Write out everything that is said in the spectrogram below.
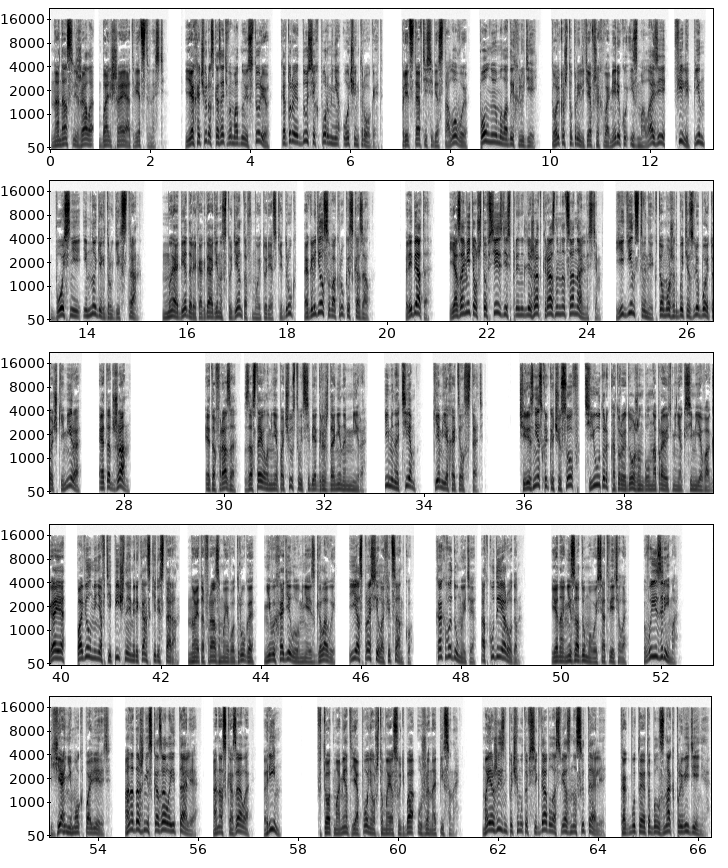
На нас лежала большая ответственность. Я хочу рассказать вам одну историю, которая до сих пор меня очень трогает. Представьте себе столовую, полную молодых людей, только что прилетевших в Америку из Малайзии, Филиппин, Боснии и многих других стран. Мы обедали, когда один из студентов, мой турецкий друг, огляделся вокруг и сказал, «Ребята, я заметил, что все здесь принадлежат к разным национальностям. Единственный, кто может быть из любой точки мира, это Джан, эта фраза заставила меня почувствовать себя гражданином мира. Именно тем, кем я хотел стать. Через несколько часов тьютер, который должен был направить меня к семье Вагая, повел меня в типичный американский ресторан. Но эта фраза моего друга не выходила у меня из головы, и я спросил официантку, «Как вы думаете, откуда я родом?» И она, не задумываясь, ответила, «Вы из Рима». Я не мог поверить. Она даже не сказала «Италия». Она сказала «Рим». В тот момент я понял, что моя судьба уже написана. Моя жизнь почему-то всегда была связана с Италией, как будто это был знак провидения.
